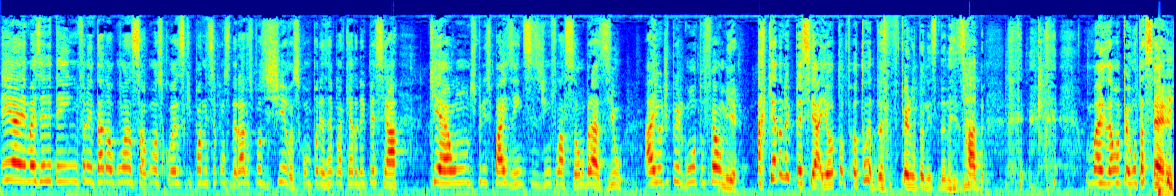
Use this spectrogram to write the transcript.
E mas ele tem enfrentado algumas, algumas coisas que podem ser consideradas positivas, como por exemplo a queda do IPCA que é um dos principais índices de inflação no Brasil. Aí eu te pergunto, Felmir, a queda no IPCA, e eu tô, eu tô perguntando isso dando risada, mas é uma pergunta séria.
